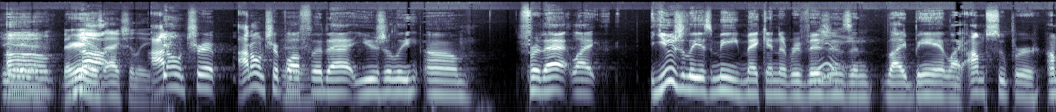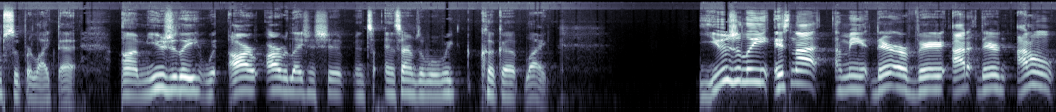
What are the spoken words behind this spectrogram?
Yeah, um, there is nah, actually. I don't trip. I don't trip off of that usually. Um, for that, like usually it's me making the revisions Really? and like being like I'm super. I'm super like that. Um, usually with our our relationship in, t- in terms of when we cook up, like usually it's not. I mean, there are very. I there. I don't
